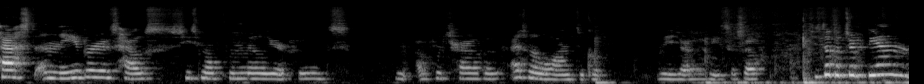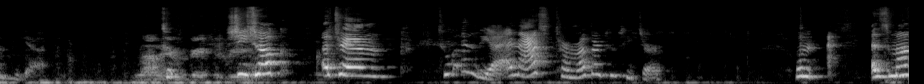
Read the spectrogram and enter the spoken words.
passed a neighbor's house. She smelled familiar foods of her childhood. Asma longed to cook these recipes herself. She took a trip to India. Wow, To- you're great to She took a trip to India and asked her mother to teach her. When Asma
